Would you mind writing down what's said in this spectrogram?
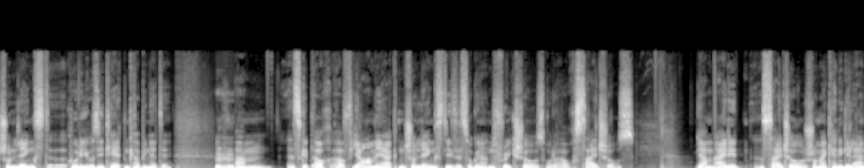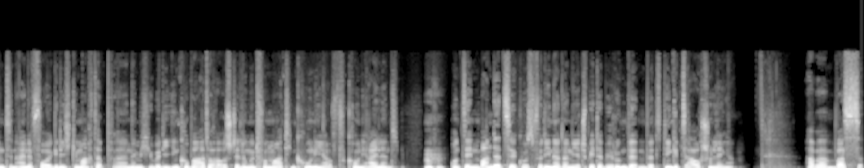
schon längst äh, Kuriositätenkabinette. Mhm. Ähm, es gibt auch auf Jahrmärkten schon längst diese sogenannten Freakshows oder auch Sideshows. Wir haben eine Sideshow schon mal kennengelernt in einer Folge, die ich gemacht habe, äh, nämlich über die Inkubator-Ausstellungen von Martin Cooney auf Coney Island. Mhm. Und den Wanderzirkus, für den er dann jetzt später berühmt werden wird, den gibt es auch schon länger. Aber was,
